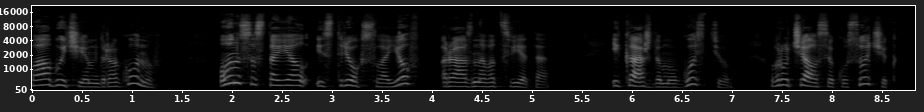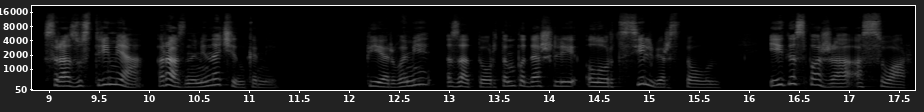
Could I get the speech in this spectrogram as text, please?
По обычаям драконов он состоял из трех слоев разного цвета, и каждому гостю вручался кусочек сразу с тремя разными начинками. Первыми за тортом подошли лорд Сильверстоун и госпожа Ассуар.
